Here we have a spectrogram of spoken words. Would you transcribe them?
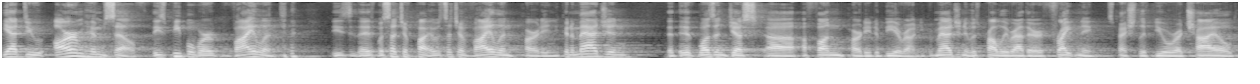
he had to arm himself. These people were violent. These, it, was such a, it was such a violent party. And you can imagine that it wasn't just uh, a fun party to be around. You can imagine it was probably rather frightening, especially if you were a child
